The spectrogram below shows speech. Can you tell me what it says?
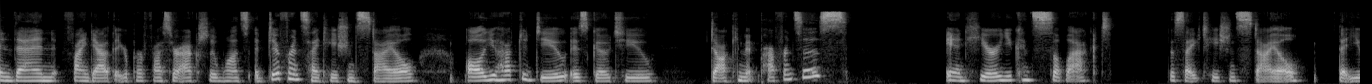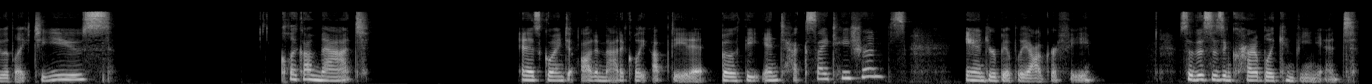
and then find out that your professor actually wants a different citation style, all you have to do is go to Document Preferences, and here you can select the citation style that you would like to use. Click on that and it's going to automatically update it, both the in-text citations and your bibliography. So this is incredibly convenient.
